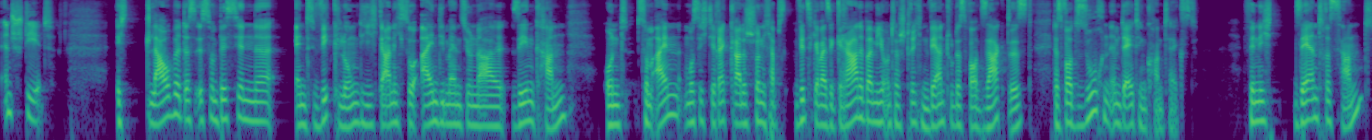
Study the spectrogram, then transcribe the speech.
entsteht? Ich glaube, das ist so ein bisschen eine Entwicklung, die ich gar nicht so eindimensional sehen kann. Und zum einen muss ich direkt gerade schon, ich habe es witzigerweise gerade bei mir unterstrichen, während du das Wort sagtest, das Wort suchen im Dating-Kontext. Finde ich sehr interessant.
